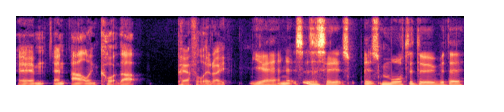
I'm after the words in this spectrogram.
Um, and Alan caught that perfectly right. Yeah, and as I said, it's it's more to do with the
